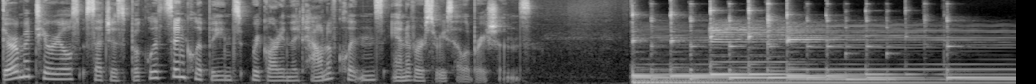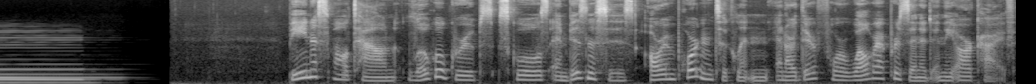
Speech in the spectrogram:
there are materials such as booklets and clippings regarding the town of Clinton's anniversary celebrations. Being a small town, local groups, schools, and businesses are important to Clinton and are therefore well represented in the archive.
